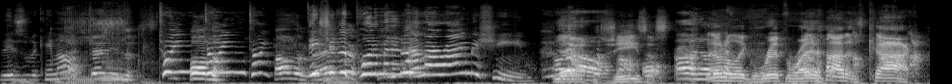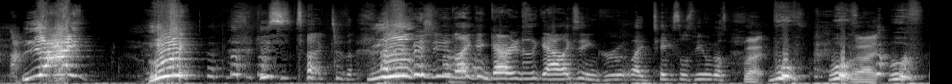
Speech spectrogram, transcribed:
They just would have came out. Then he's Twing, Hold twing, twing. Hold on, They should have put him in an MRI machine. Yeah, Oh. Jesus. Oh no, That'll they- like rip right out his cock. Yay! He's stuck to the MRI machine like in Guardians of the Galaxy and Groot like takes those people and goes Right. woof woof Right. woof.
